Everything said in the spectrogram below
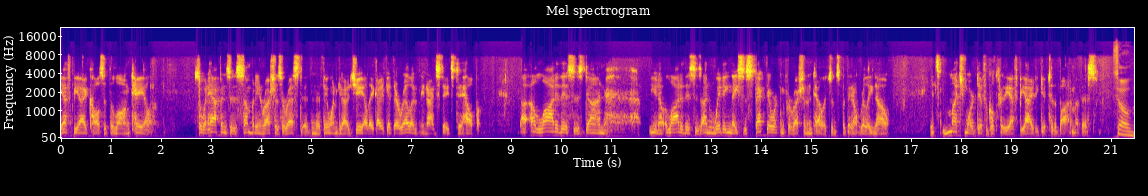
FBI calls it the long tail. So what happens is somebody in Russia is arrested, and if they want to get out of jail, they got to get their relative in the United States to help them. A, a lot of this is done, you know, a lot of this is unwitting. They suspect they're working for Russian intelligence, but they don't really know. It's much more difficult for the FBI to get to the bottom of this. So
